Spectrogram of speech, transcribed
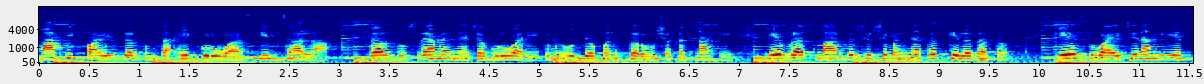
मासिक पाळीत जर तुमचा एक गुरुवार स्किप झाला तर दुसऱ्या महिन्याच्या गुरुवारी तुम्ही उद्यापन करू शकत नाही. हे व्रत मार्गशीर्ष महिन्यातच केलं जातं. केस धुवायचे नाही आहेत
